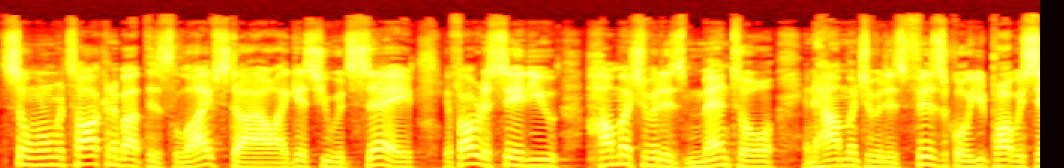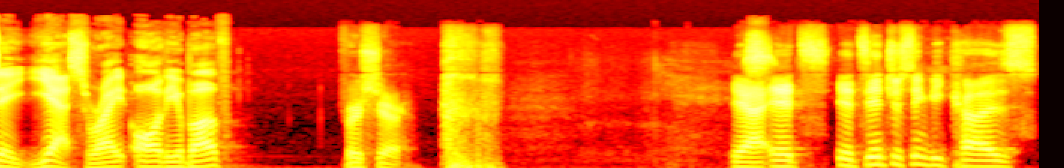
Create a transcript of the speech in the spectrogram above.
So when we're talking about this lifestyle, I guess you would say, if I were to say to you, how much of it is mental and how much of it is physical, you'd probably say yes, right? All the above. For sure. yeah, it's it's interesting because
